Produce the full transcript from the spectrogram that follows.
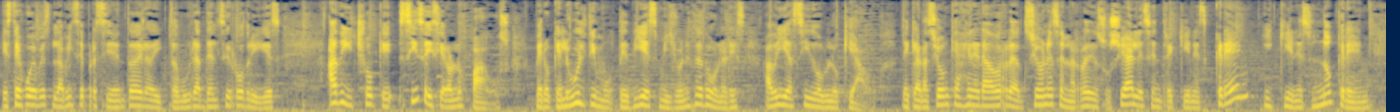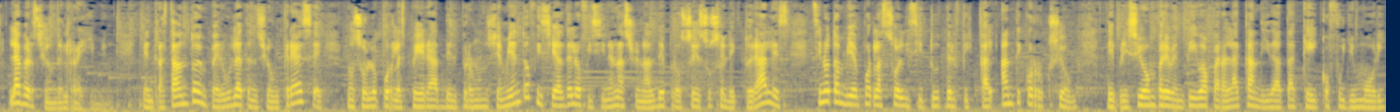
este jueves la vicepresidenta de la dictadura, Delcy Rodríguez, ha dicho que sí se hicieron los pagos, pero que el último de 10 millones de dólares habría sido bloqueado. Declaración que ha generado reacciones en las redes sociales entre quienes creen y quienes no creen la versión del régimen. Mientras tanto, en Perú la tensión crece, no solo por la espera del pronunciamiento oficial de la Oficina Nacional de Procesos Electorales, sino también por la solicitud del fiscal anticorrupción de prisión preventiva para la candidata Keiko Fujimori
